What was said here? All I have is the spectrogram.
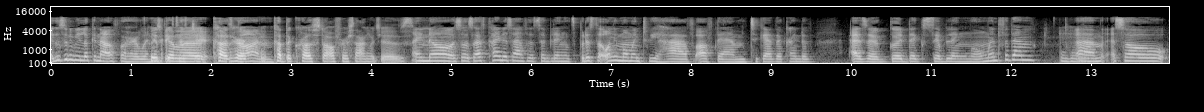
who's gonna be looking out for her when who's her big gonna sister cut her gone? cut the crust off her sandwiches I know, so that's kind of sad for the siblings, but it's the only moment we have of them together, kind of as a good like sibling moment for them. Um, so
